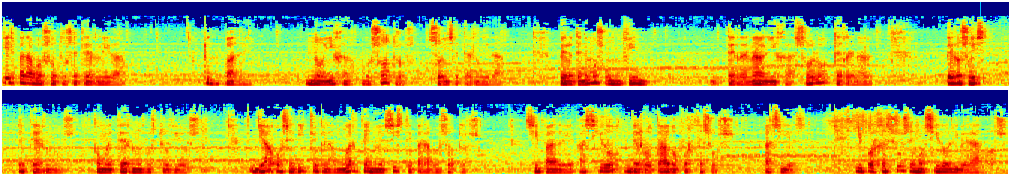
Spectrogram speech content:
¿qué es para vosotros eternidad? Tú, Padre. No, hija, vosotros sois eternidad. Pero tenemos un fin terrenal, hija, solo terrenal. Pero sois eternos, como eterno es vuestro Dios. Ya os he dicho que la muerte no existe para vosotros. Sí, Padre, ha sido derrotado por Jesús. Así es. Y por Jesús hemos sido liberados.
